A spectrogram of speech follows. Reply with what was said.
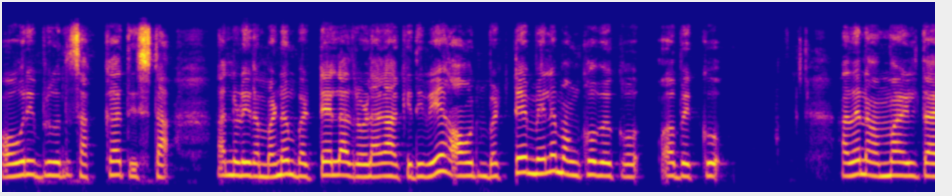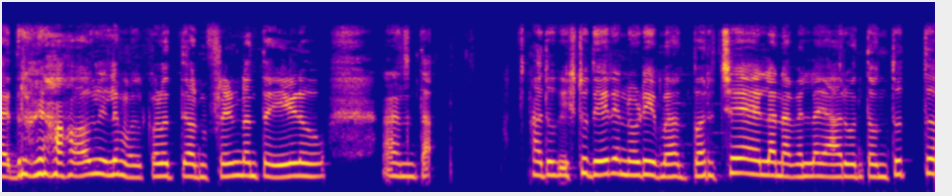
ಅವರಿಬ್ರಿಗಂತೂ ಸಖತ್ ಇಷ್ಟ. ಅದು ನೋಡಿ ನಮ್ಮ ಅಣ್ಣನ ಬಟ್ಟೆ ಎಲ್ಲ ಅದ್ರೊಳಗೆ ಹಾಕಿದ್ದೀವಿ ಅವ್ನ ಬಟ್ಟೆ ಮೇಲೆ ಮಂಕೋಬೇಕು ಆ ಬೆಕ್ಕು. ಅದೇ ನಮ್ಮ ಅಮ್ಮ ಹೇಳ್ತಾ ಇದ್ರು, ಯಾವಾಗಲೂ ಇಲ್ಲೇ ಮಲ್ಕೊಳ್ಳುತ್ತೆ ಅವ್ನ ಫ್ರೆಂಡ್ ಅಂತ ಹೇಳು ಅಂತ. ಅದು ಎಷ್ಟು ಧೈರ್ಯ ನೋಡಿ ಪರಿಚಯ ಇಲ್ಲ ನಾವೆಲ್ಲ ಯಾರು ಅಂತ. ಒಂದು ತುತ್ತು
